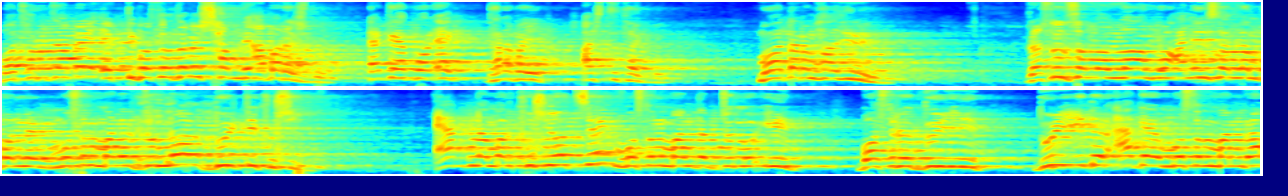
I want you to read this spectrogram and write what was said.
বছর যাবে, একটি বছর যাবে, সামনে আবার আসবে। একে পর এক ধারাবাহিক আসতে থাকবে। মহাতারাম হাজিরিন রাসুল সাল্লাহ আলী সাল্লাম বললেন, মুসলমানের জন্য দুইটি খুশি। এক নাম্বার খুশি হচ্ছে মুসলমানদের জন্য ঈদ, বছরে দুই ঈদ। দুই ঈদের আগে মুসলমানরা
